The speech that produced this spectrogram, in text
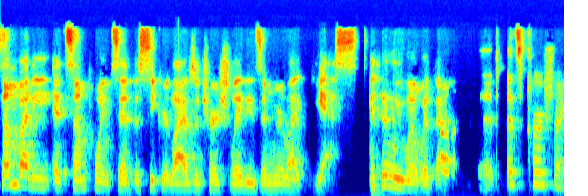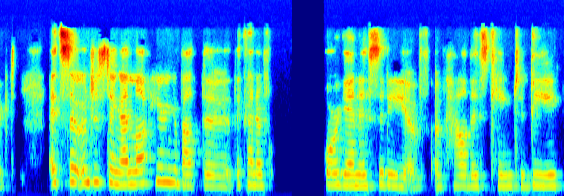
somebody at some point said The Secret Lives of Church Ladies, and we are like, yes. And we went with that. It's perfect. It's so interesting. I love hearing about the the kind of organicity of, of how this came to be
